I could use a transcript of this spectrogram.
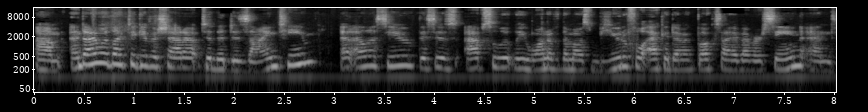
Um, and I would like to give a shout out to the design team at LSU. This is absolutely one of the most beautiful academic books I have ever seen, and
